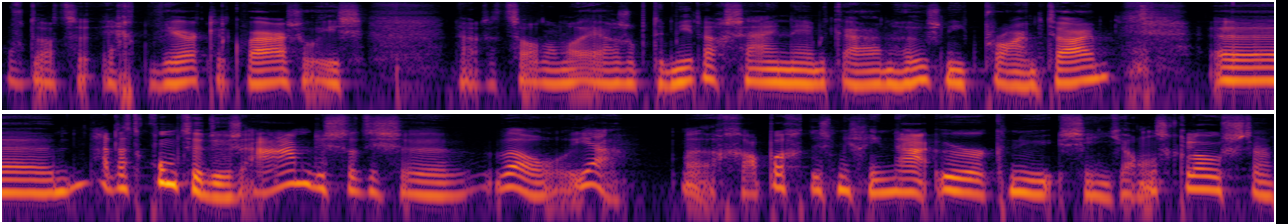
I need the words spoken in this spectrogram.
Of dat ze echt werkelijk waar zo is. Nou, dat zal dan wel ergens op de middag zijn, neem ik aan. Heus niet prime time. Uh, nou, dat komt er dus aan. Dus dat is uh, wel, ja, uh, grappig. Dus misschien na Urk nu Sint-Jansklooster.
